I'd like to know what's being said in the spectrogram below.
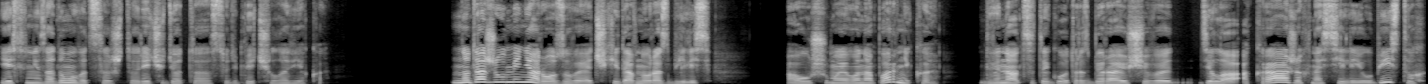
если не задумываться, что речь идет о судьбе человека. Но даже у меня розовые очки давно разбились, а уж у моего напарника, двенадцатый год разбирающего дела о кражах, насилии и убийствах,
